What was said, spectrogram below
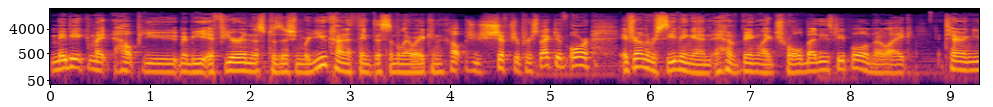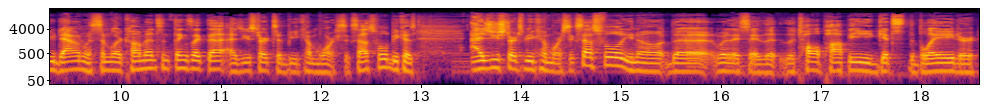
maybe it might help you maybe if you're in this position where you kind of think the similar way can help you shift your perspective or if you're on the receiving end of being like trolled by these people and they're like tearing you down with similar comments and things like that as you start to become more successful because as you start to become more successful you know the what do they say? The, the tall poppy gets the blade or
